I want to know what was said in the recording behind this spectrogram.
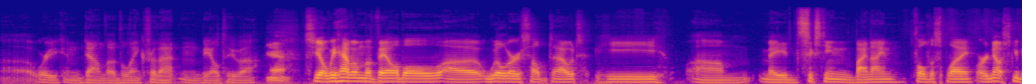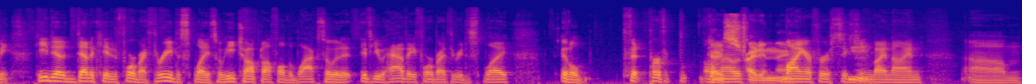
uh, where you can download the link for that and be able to uh Yeah. so we have them available. Uh Wilbur's helped out. He um, made 16 by 9 full display or no excuse me he did a dedicated 4 by 3 display so he chopped off all the black so it, if you have a 4 by 3 display it'll fit perfect on Goes straight in there. Mine are for 16 by 9 um,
